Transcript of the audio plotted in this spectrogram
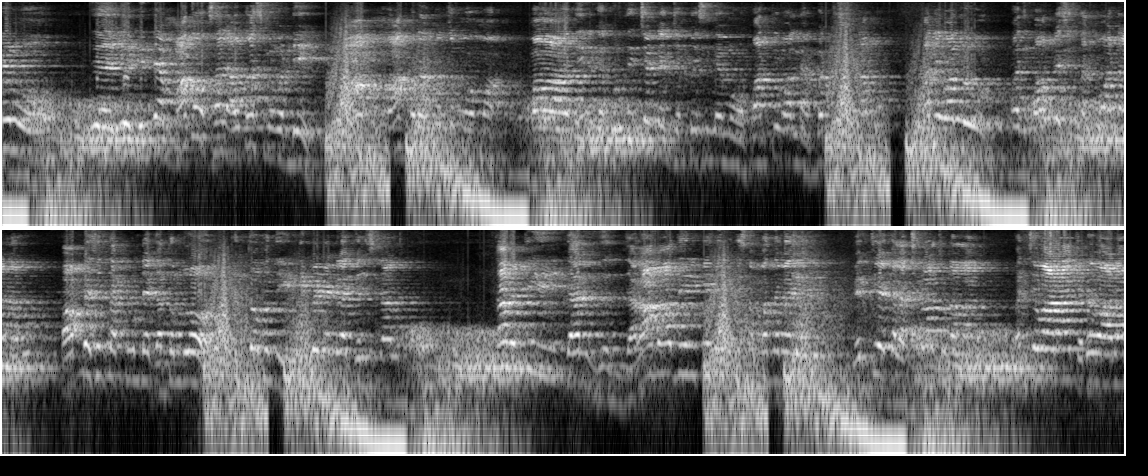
మేము ఈ- మాకు ఒకసారి అవకాశం ఇవ్వండి. మా మాకు కూడా కొంచెం మా దీనికి గుర్తించండి అని చెప్పేసి మేము పార్టీ వాళ్ళని అభ్యర్థిస్తున్నాము. కానీ వాళ్ళు అది పాపులేషన్ తక్కువ అంటున్నారు. పాపులేషన్ తక్కువ ఉండే గతంలో ఎంతోమంది ఇండిపెండెంట్గా గెలిచినారు. కాబట్టి దాని జనాభా దీనికి సంబంధమే లేదు వ్యక్తి యొక్క లక్షణాలు చూడాలా మంచివాడా చెడువాడా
